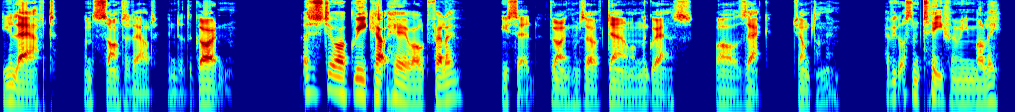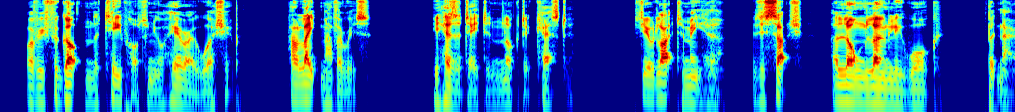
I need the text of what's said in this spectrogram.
he laughed and sauntered out into the garden. Let us do our Greek out here, old fellow, he said, throwing himself down on the grass, while Zack jumped on him. Have you got some tea for me, Molly? Or have you forgotten the teapot and your hero worship? How late Mother is. He hesitated and looked at Kester. She would like to meet her. It is such a long, lonely walk. But no.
